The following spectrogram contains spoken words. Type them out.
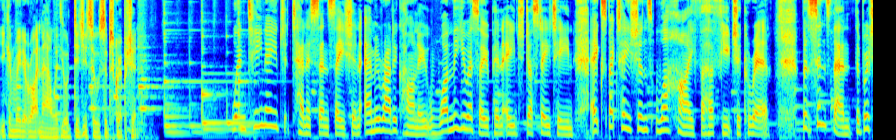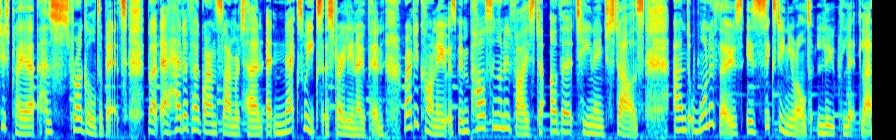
You can read it right now with your digital subscription. When teenage tennis sensation Emma Raducanu won the US Open aged just 18, expectations were high for her future career. But since then, the British player has struggled a bit. But ahead of her Grand Slam return at next week's Australian Open, Raducanu has been passing on advice to other teenage stars. And one of those is 16 year old Luke Littler.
